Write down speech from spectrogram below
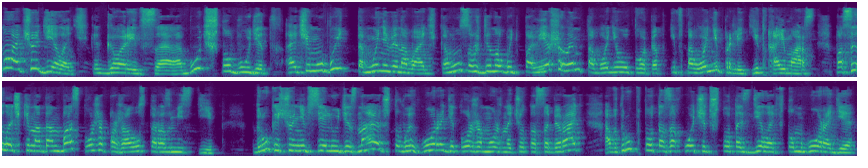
Ну, а что делать, как говорится? Будь что будет. А чему быть, тому не виновать. Кому суждено быть повешенным, того не утопят. И в того не прилетит Хаймарс. Посылочки на Донбасс тоже, пожалуйста, размести. Вдруг еще не все люди знают, что в их городе тоже можно что-то собирать, а вдруг кто-то захочет что-то сделать в том городе,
